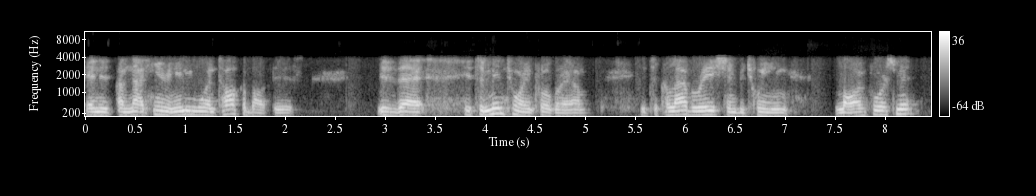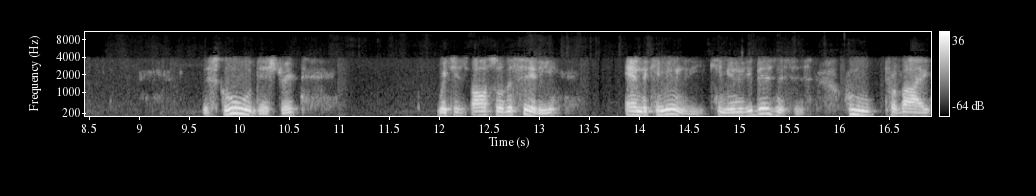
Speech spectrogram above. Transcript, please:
and it, I'm not hearing anyone talk about this, is that it's a mentoring program. It's a collaboration between law enforcement, the school district, which is also the city, and the community, community businesses who provide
